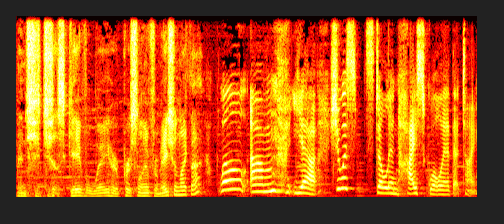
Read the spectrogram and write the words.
And she just gave away her personal information like that? Well, um, yeah, she was still in high school at that time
